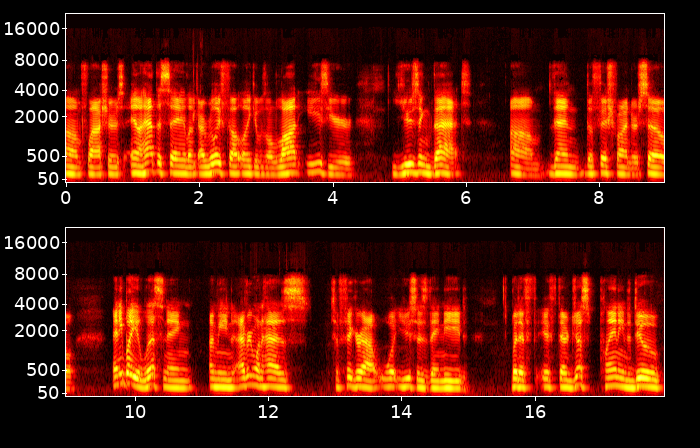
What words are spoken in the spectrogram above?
um, flashers, and I had to say, like, I really felt like it was a lot easier using that um, than the fish finder. So anybody listening, I mean, everyone has to figure out what uses they need. But if if they're just planning to do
